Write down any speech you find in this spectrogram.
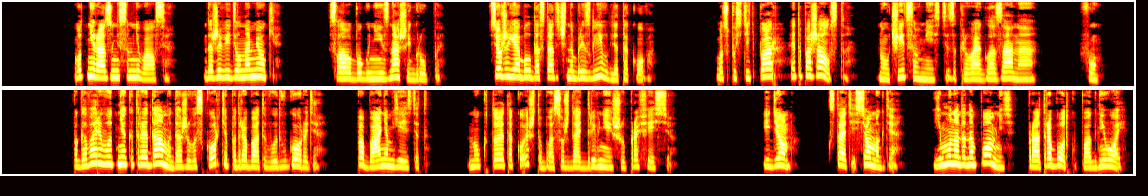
Вот ни разу не сомневался. Даже видел намеки. Слава богу, не из нашей группы. Все же я был достаточно брезглив для такого. Вот спустить пар — это пожалуйста. Научиться вместе, закрывая глаза на... Фу. Поговаривают, некоторые дамы даже в эскорте подрабатывают в городе. По баням ездят. Ну, кто я такой, чтобы осуждать древнейшую профессию? Идем. Кстати, Сёма где? Ему надо напомнить про отработку по огневой.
